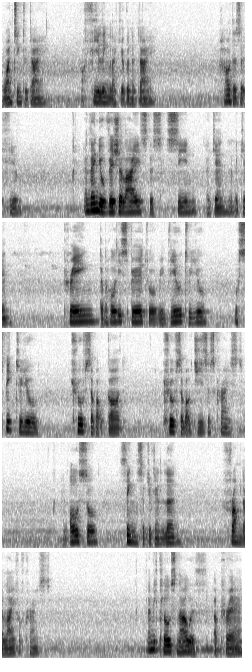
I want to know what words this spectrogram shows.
wanting to die, or feeling like you're going to die? How does it feel? And then you visualize this scene again and again, praying that the Holy Spirit will reveal to you, will speak to you truths about God, truths about Jesus Christ, and also things that you can learn from the life of Christ. Let me close now with a prayer,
